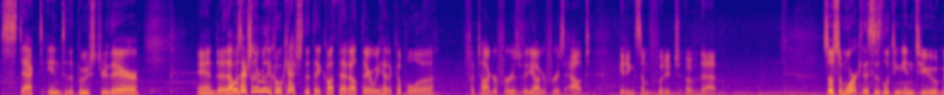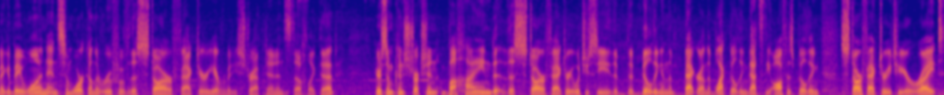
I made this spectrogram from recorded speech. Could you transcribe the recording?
stacked into the booster there. And uh, that was actually a really cool catch that they caught that out there. We had a couple uh, photographers, videographers out getting some footage of that. So some work, this is looking into Mega Bay 1 and some work on the roof of the Star Factory. Everybody's strapped in and stuff like that. Here's some construction behind the Star Factory. What you see, the, the building in the background, the black building, that's the office building. Star Factory to your right,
